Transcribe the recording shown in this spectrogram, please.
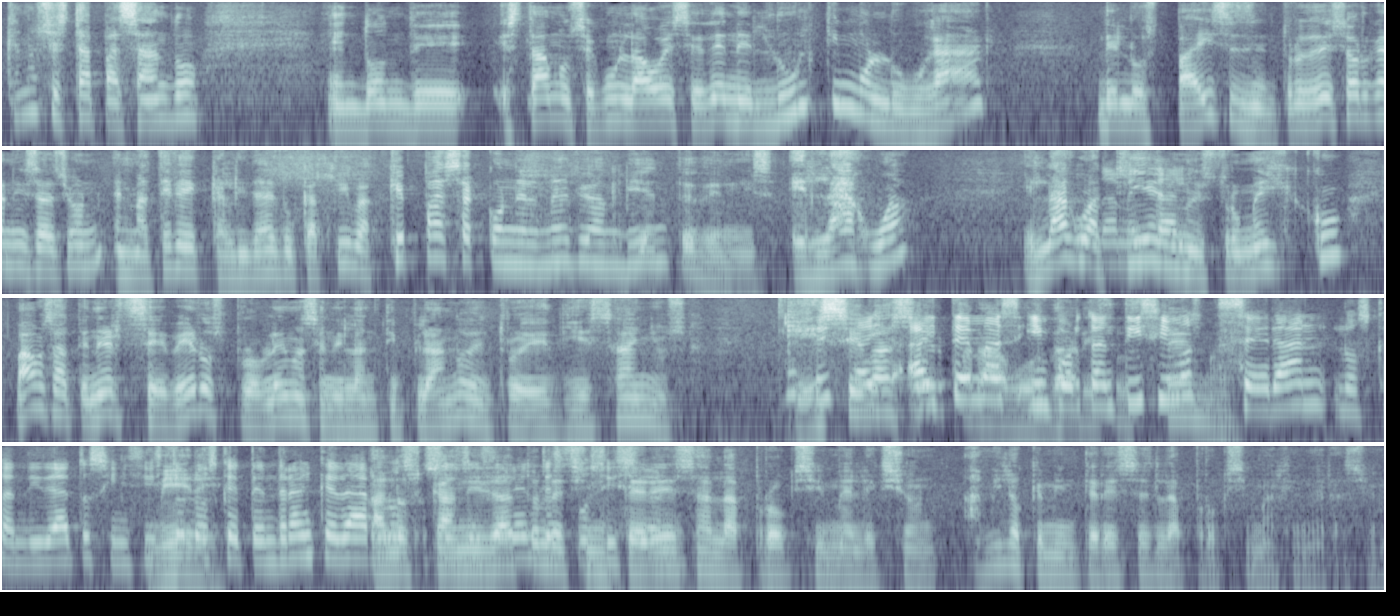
¿Qué nos está pasando en donde estamos, según la OSD, en el último lugar de los países dentro de esa organización en materia de calidad educativa? ¿Qué pasa con el medio ambiente, Denise? El agua el agua aquí en nuestro México, vamos a tener severos problemas en el antiplano dentro de 10 años. ¿Qué Sí, se hay, va a hacer hay temas importantísimos, temas? serán los candidatos, insisto, Mire, los que tendrán que darnos A los sus candidatos les posiciones. interesa la próxima elección. A mí lo que me interesa es la próxima generación.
